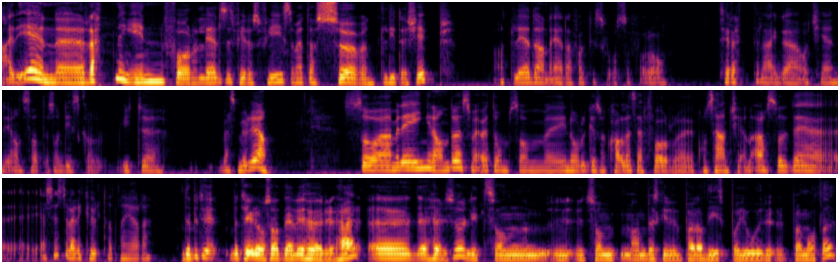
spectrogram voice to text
Nei, det er en eh, retning innenfor ledelsesfilosofi som heter servant leadership. At lederen er der faktisk også for å tilrettelegge og tjene de ansatte som de skal yte best mulig. Ja. Så, eh, men det er ingen andre som jeg vet om som, eh, i Norge som kaller seg for konserntjener. Så det, jeg syns det er veldig kult at han gjør det. Det betyr, betyr også at det vi hører her, det høres jo litt sånn ut som man beskriver paradis på jord, på en måte.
